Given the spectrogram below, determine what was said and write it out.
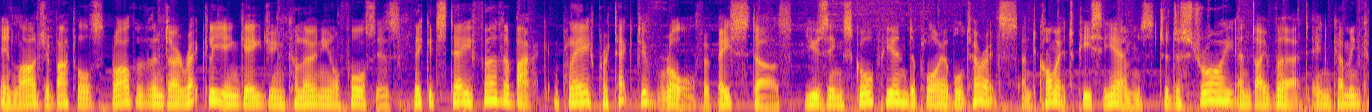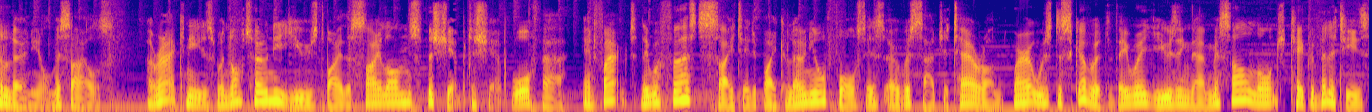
In larger battles, rather than directly engaging colonial forces, they could stay further back and play a protective role for base stars, using Scorpion deployable turrets and Comet PCMs to destroy and divert incoming colonial missiles. Arachnes were not only used by the Cylons for ship-to-ship -ship warfare, in fact they were first sighted by colonial forces over Sagittarion, where it was discovered they were using their missile launch capabilities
